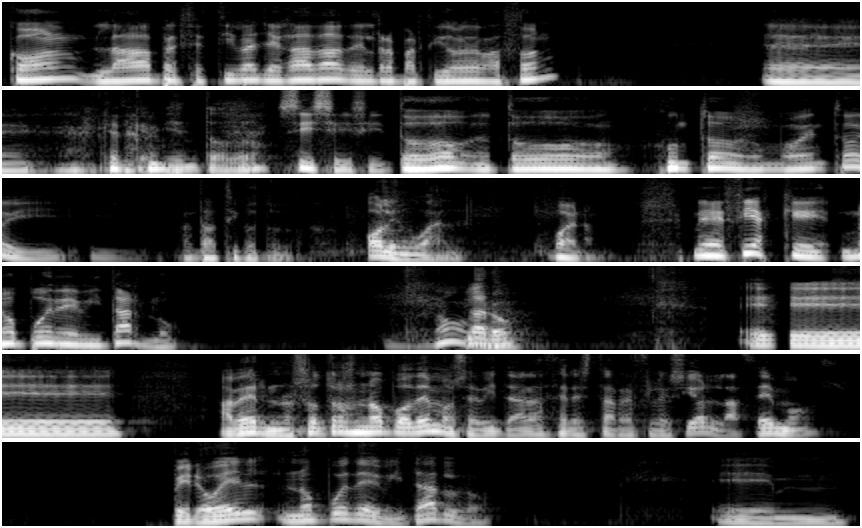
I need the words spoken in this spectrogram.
con la perceptiva llegada del repartidor de Amazon. Eh, que Qué bien todo. Sí, sí, sí. Todo, todo junto en un momento y fantástico todo. All in one. Bueno, me decías que no puede evitarlo. Claro. Eh, a ver, nosotros no podemos evitar hacer esta reflexión, la hacemos, pero él no puede evitarlo. Em,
